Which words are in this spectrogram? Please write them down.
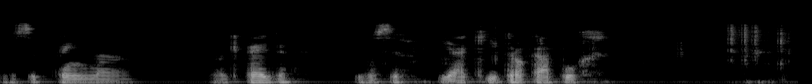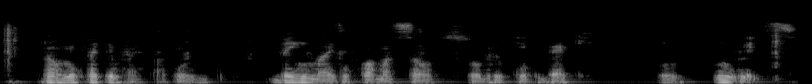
que você tem na, Wikipedia, se você vier aqui trocar por. Provavelmente vai ter. Tem bem mais informação sobre o Kent Beck em inglês.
